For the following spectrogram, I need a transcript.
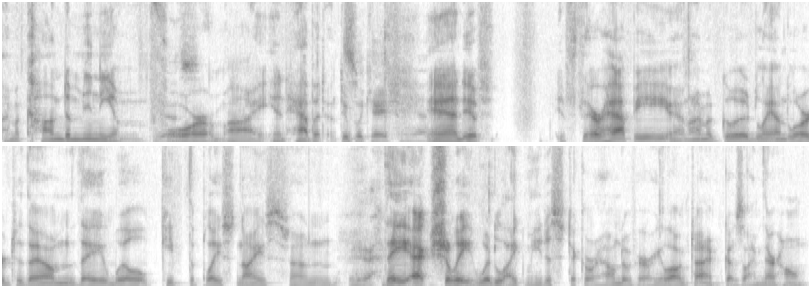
I'm a condominium for my inhabitants. Duplication, yeah. And if if they're happy and I'm a good landlord to them, they will keep the place nice and Yeah. they actually would like me to stick around a very long time because I'm their home.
